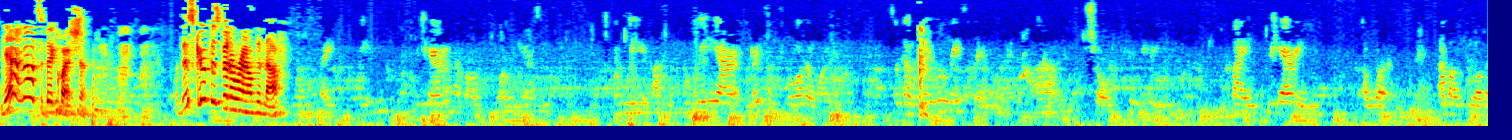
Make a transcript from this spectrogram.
Yeah, I know it's a big question. This group has been around enough. we are other so that humility by caring about the other.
